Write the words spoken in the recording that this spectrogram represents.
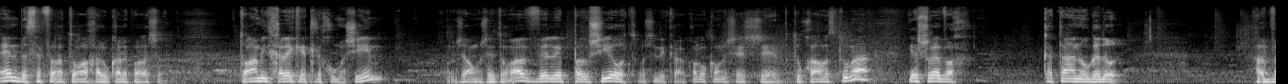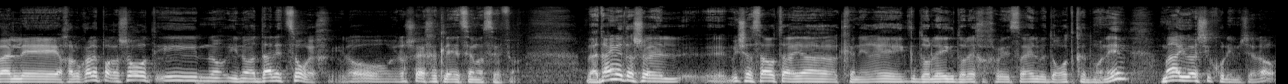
אין בספר התורה חלוקה לפרשות. התורה מתחלקת לחומשים, חמישה חומשי תורה, ולפרשיות, מה שנקרא. כל מקום שיש פתוחה או סתומה, יש רווח קטן או גדול. אבל uh, החלוקה לפרשות היא, היא נועדה לצורך, היא לא, היא לא שייכת לעצם הספר. ועדיין אתה שואל, מי שעשה אותה היה כנראה גדולי גדולי חכמי ישראל בדורות קדמונים, מה היו השיקולים שלו?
